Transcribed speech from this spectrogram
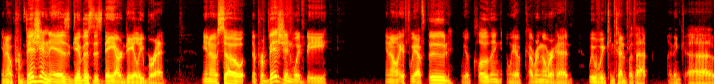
You know, provision is give us this day our daily bread. You know, so the provision would be, you know, if we have food, we have clothing, and we have covering overhead, we will be content with that. I think uh,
